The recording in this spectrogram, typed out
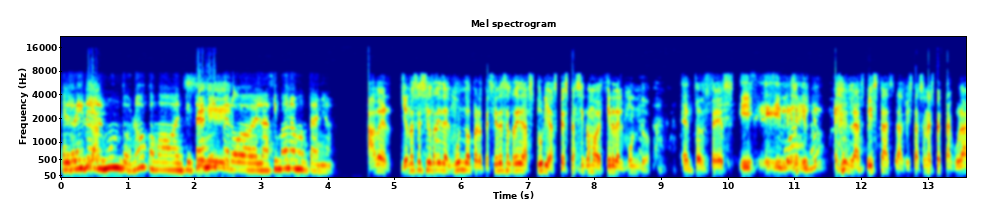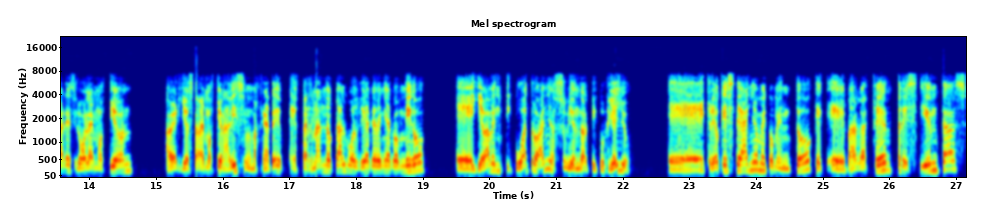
el rey del mundo, ¿no? Como en Titanic, pero en la cima de una montaña. A ver, yo no sé si el rey del mundo, pero te sientes el rey de Asturias, que es casi como decir del mundo. Entonces, y, las vistas, las vistas son espectaculares y luego la emoción. A ver, yo estaba emocionadísimo, imagínate. Eh, Fernando Calvo, el guía que venía conmigo, eh, lleva 24 años subiendo al Picurriello. Eh, creo que este año me comentó que va a hacer 300,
